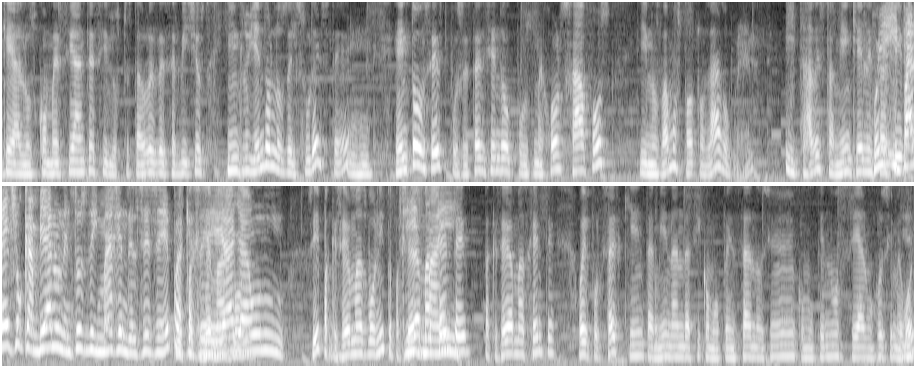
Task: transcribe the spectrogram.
que a los comerciantes y los prestadores de servicios, incluyendo los del sureste. ¿eh? Entonces, pues están diciendo, pues mejor zafos y nos vamos para otro lado. Y sabes también quién está Oye, así. y para eso cambiaron entonces de imagen del CCE, para Pues que para que se más haya un... Sí, para que se vea más bonito, para que se vea más ahí. gente, para que se vea más gente. Oye, porque ¿sabes quién también anda así como pensando, así, eh, como que no sé, a lo mejor si me voy?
